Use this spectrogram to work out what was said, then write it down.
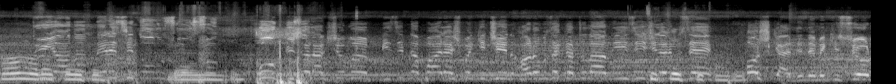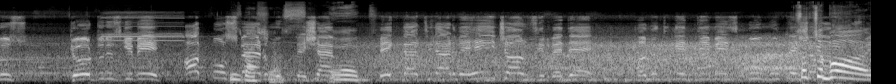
falan var Dünyanın neresinde olursa olsun bu güzel akşamı bizimle paylaşmak için aramıza katılan izleyicilerimize hoş geldin demek istiyoruz. Gördüğünüz gibi atmosfer muhteşem. Evet. Beklentiler ve heyecan zirvede. Tanıklık ettiğimiz bu muhteşem Such a boy.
